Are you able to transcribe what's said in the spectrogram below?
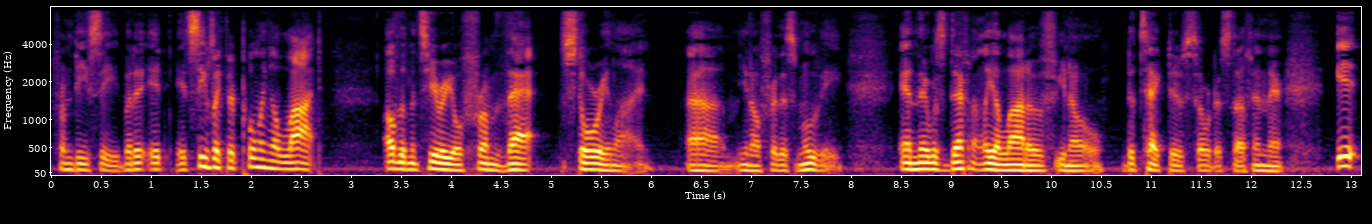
from DC. But it, it it seems like they're pulling a lot of the material from that storyline, um, you know, for this movie. And there was definitely a lot of you know detective sort of stuff in there. It,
